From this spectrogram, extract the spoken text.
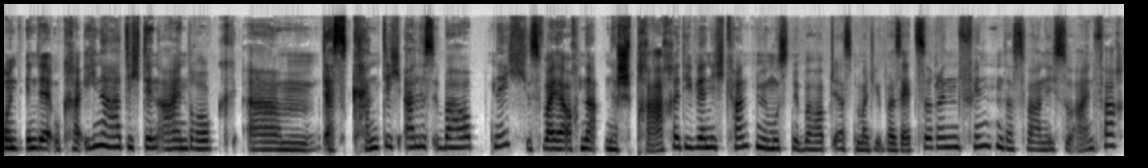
Und in der Ukraine hatte ich den Eindruck, ähm, das kannte ich alles überhaupt nicht. Es war ja auch eine, eine Sprache, die wir nicht kannten. Wir mussten überhaupt erst mal die Übersetzerinnen finden. Das war nicht so einfach.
